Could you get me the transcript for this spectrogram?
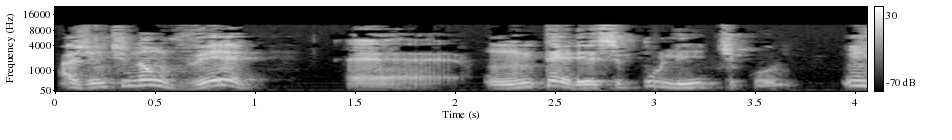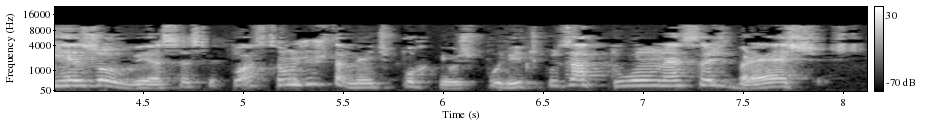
A gente não vê é, um interesse político em resolver essa situação, justamente porque os políticos atuam nessas brechas.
